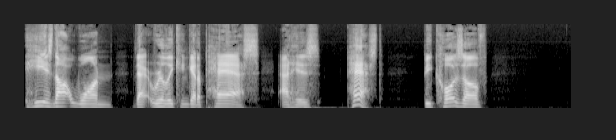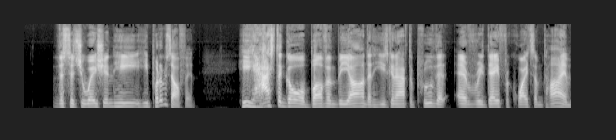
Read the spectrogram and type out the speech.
he is not one that really can get a pass at his past because of the situation he he put himself in he has to go above and beyond, and he's going to have to prove that every day for quite some time.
